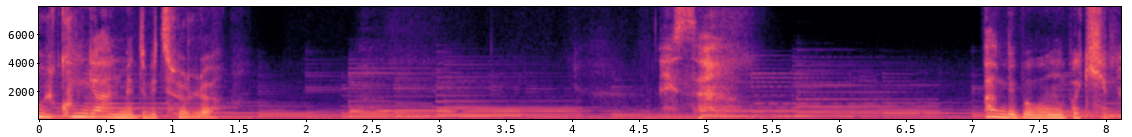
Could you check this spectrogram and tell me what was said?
Uykum gelmedi bir türlü. Neyse. Ben bir babama bakayım.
